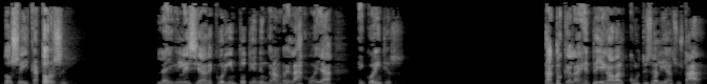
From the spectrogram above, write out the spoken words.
12 y 14, la iglesia de Corinto tiene un gran relajo allá en Corintios. Tanto que la gente llegaba al culto y salía asustada.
